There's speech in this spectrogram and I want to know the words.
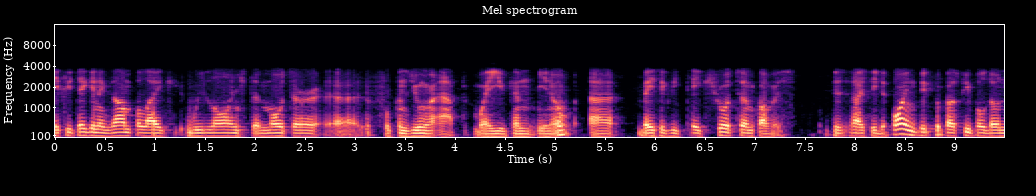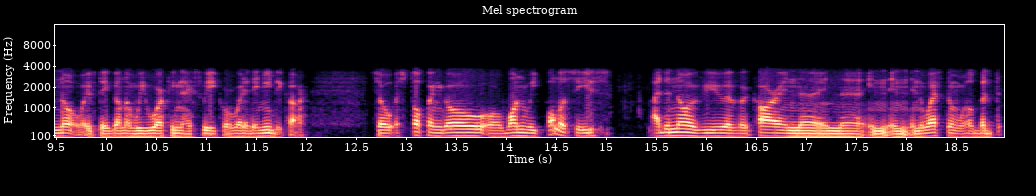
if you take an example like we launched a motor uh, for consumer app where you can, you know, uh, basically take short-term covers. Precisely the point because people don't know if they're gonna be working next week or whether they need the car. So a stop and go or one week policies. I don't know if you have a car in uh, in, uh, in, in in the Western world, but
